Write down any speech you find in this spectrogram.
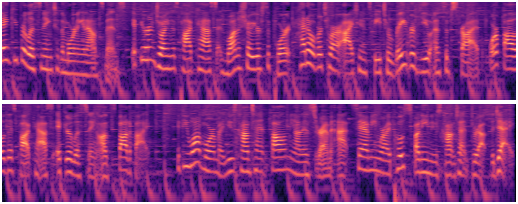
Thank you for listening to the morning announcements. If you're enjoying this podcast and want to show your support, head over to our iTunes feed to rate, review, and subscribe, or follow this podcast if you're listening on Spotify. If you want more of my news content, follow me on Instagram at Sammy, where I post funny news content throughout the day.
